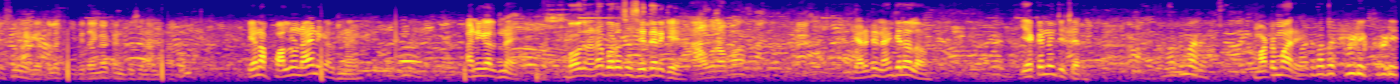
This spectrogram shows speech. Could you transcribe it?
చూస్తున్నారు గెద్దలకి ఈ విధంగా కనిపిస్తున్నాయి మనకు. ఏనా పళ్ళు ఉన్నాయా అని కలిపినాయి? అని కలిపినాయి? బాగుతున్నాడా భరోసా సేద్యానికి? గ్యారంటీనా గిలలో? ఎక్కడి నుంచి వచ్చారు మటుమారి కురుడి కురుడి.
